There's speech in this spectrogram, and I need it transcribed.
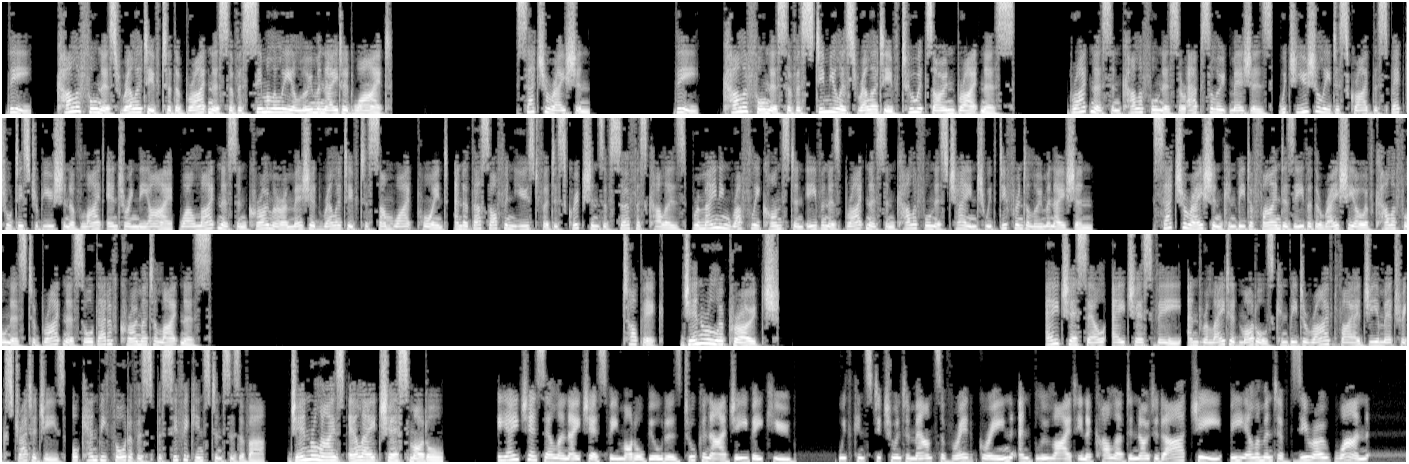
the colorfulness relative to the brightness of a similarly illuminated white. Saturation the colorfulness of a stimulus relative to its own brightness. Brightness and colorfulness are absolute measures, which usually describe the spectral distribution of light entering the eye, while lightness and chroma are measured relative to some white point, and are thus often used for descriptions of surface colors, remaining roughly constant even as brightness and colorfulness change with different illumination. Saturation can be defined as either the ratio of colorfulness to brightness or that of chroma to lightness. Topic: General approach. HSL, HSV, and related models can be derived via geometric strategies, or can be thought of as specific instances of a generalized LHS model. The HSL and HSV model builders took an RGB cube with constituent amounts of red, green, and blue light in a color denoted R, G, B element of 0, 1,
